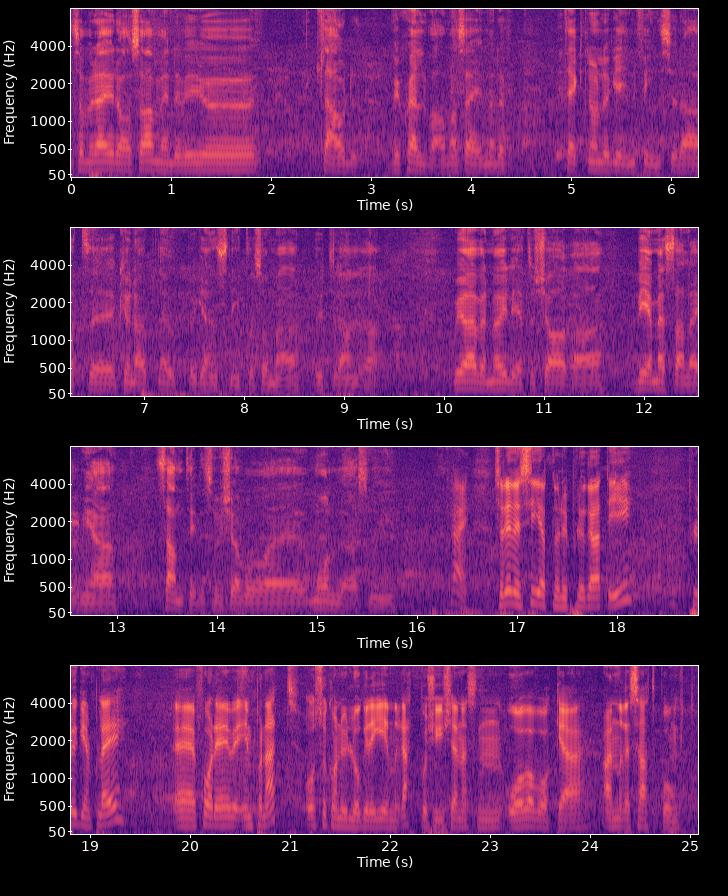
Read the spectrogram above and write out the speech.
Som det är idag så anvender vi ju cloud vi själva om man säger, men det, teknologin finns ju där att eh, kunna öppna upp gränssnitt och så med ut till andra. Vi har även möjlighet att köra BMS-anläggningar samtidigt som vi kör vår eh, molnlösning. Okay. Så det vil si at når du plugger dette i, plug and play, eh, får det inn på nett, og så kan du logge deg inn rett på skytjenesten, overvåke, endre settpunkt,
